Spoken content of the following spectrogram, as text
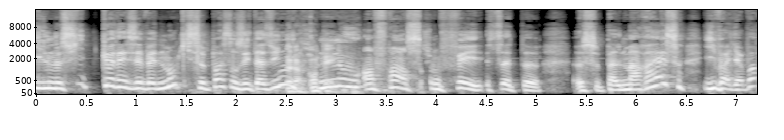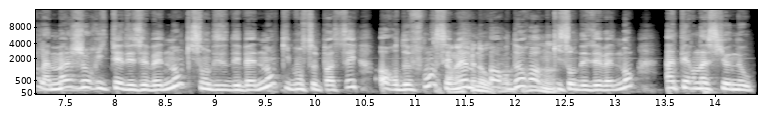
ils ne citent que des événements qui se passent aux États-Unis. Nous, en France, on fait cette, euh, ce palmarès. Il va y avoir la majorité des événements qui sont des événements qui vont se passer hors de France et même hors d'Europe, Mmh. qui sont des événements internationaux.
